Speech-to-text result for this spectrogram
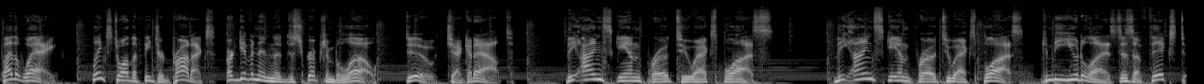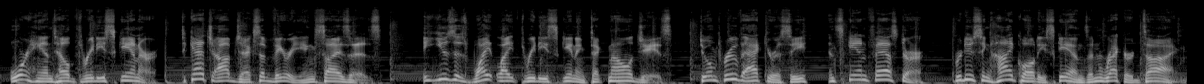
by the way, links to all the featured products are given in the description below. Do check it out. The Einscan Pro 2X Plus. The Einscan Pro 2X Plus can be utilized as a fixed or handheld 3D scanner to catch objects of varying sizes. It uses white light 3D scanning technologies to improve accuracy and scan faster, producing high quality scans in record time.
